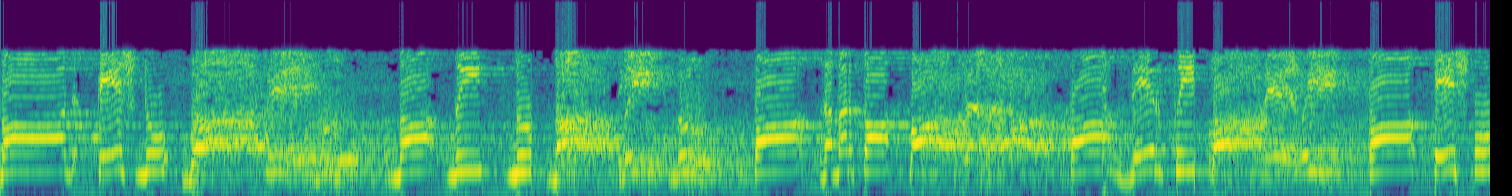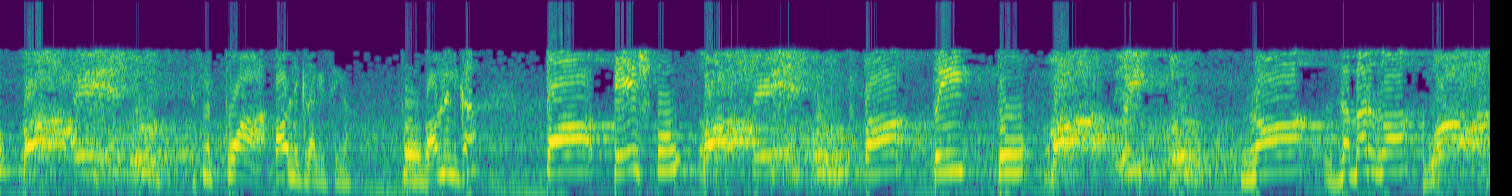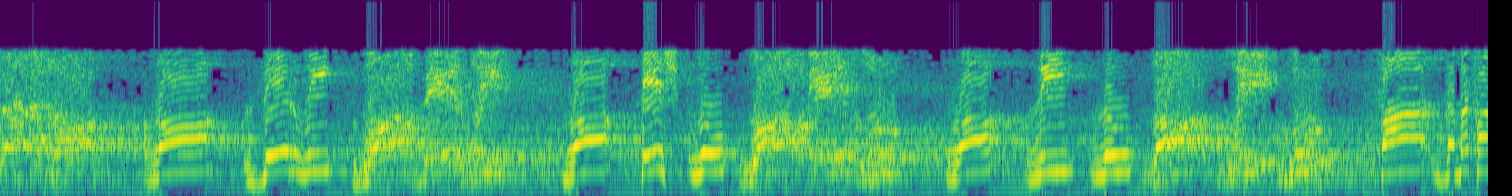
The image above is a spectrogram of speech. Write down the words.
بود پیش دو با دی دو پا زبر پا زیر تی پا پیش تو اس میں پوا واؤ نکلا کسی کا۔ تو واؤ نے لکھا پا پیش تو پا تی تو زبر زیر وی را پیش رو را وی رو۔ فا زبر فا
